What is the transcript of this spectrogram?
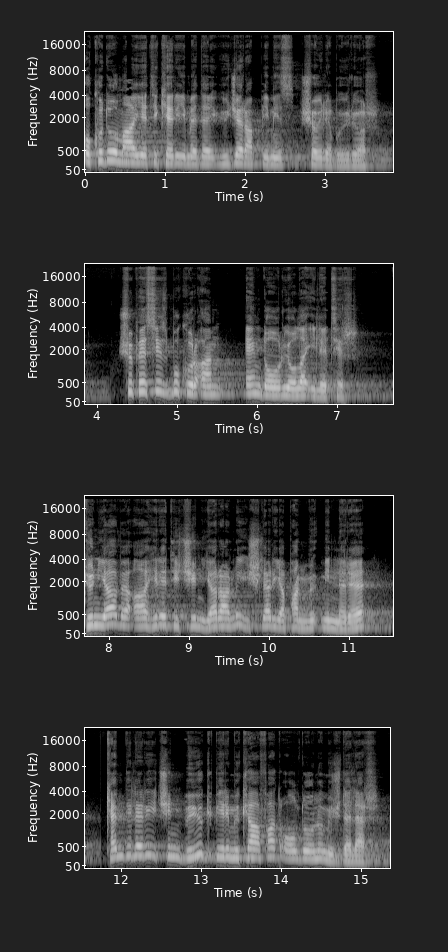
okuduğum ayeti kerimede Yüce Rabbimiz şöyle buyuruyor. Şüphesiz bu Kur'an en doğru yola iletir. Dünya ve ahiret için yararlı işler yapan müminlere kendileri için büyük bir mükafat olduğunu müjdeler.''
